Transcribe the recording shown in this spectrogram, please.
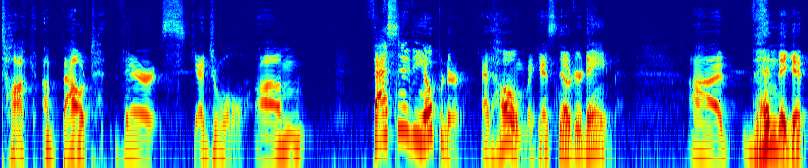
talk about their schedule. Um, fascinating opener at home against Notre Dame. Uh, then they get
